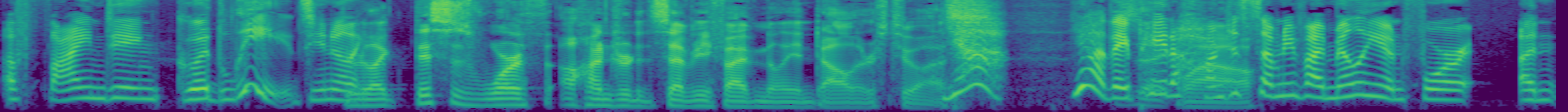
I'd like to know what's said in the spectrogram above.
of finding good leads. You know, like, like, this is worth 175 million dollars to us. yeah, yeah, they paid Wow. 175 million for an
